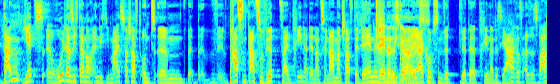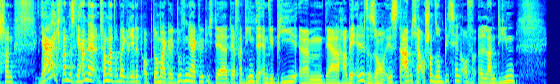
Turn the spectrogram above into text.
dann jetzt äh, holt er sich dann auch endlich die Meisterschaft und ähm, passend dazu wird sein Trainer der Nationalmannschaft, der dänischen, Trainer des Jahres. Jakobsen, wird, wird der Trainer des Jahres. Also es war schon, ja, ich fand es, wir haben ja schon mal drüber geredet, ob Domagoj Duvniak wirklich der, der verdiente MVP ähm, der HBL-Saison ist. Da habe ich ja auch schon so ein bisschen auf äh, Landin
